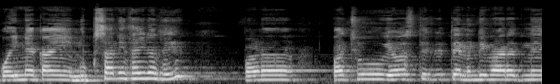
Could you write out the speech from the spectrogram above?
કોઈને કાંઈ નુકસાની થઈ નથી. પણ પાછું વ્યવસ્થિત રીતે નંદી મહારાજને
